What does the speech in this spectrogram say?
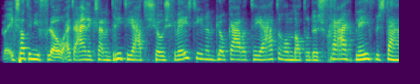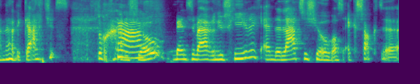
ik zat in die flow. Uiteindelijk zijn er drie theatershows geweest hier in het lokale theater, omdat er dus vraag bleef bestaan naar de kaartjes. Toch gaaf. De show. Mensen waren nieuwsgierig en de laatste show was exact uh,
